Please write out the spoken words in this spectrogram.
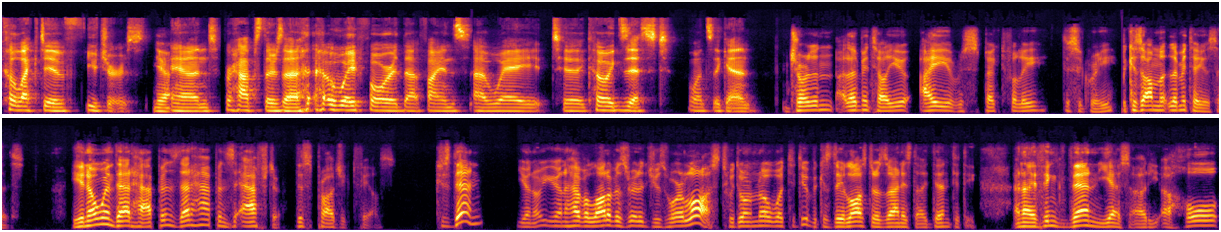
collective futures. Yeah. And perhaps there's a, a way forward that finds a way to coexist once again. Jordan, let me tell you, I respectfully disagree because I'm, let me tell you this. You know, when that happens, that happens after this project fails. Because then you know, you're going to have a lot of Israeli Jews who are lost, who don't know what to do because they lost their Zionist identity. And I think then, yes, a, a whole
